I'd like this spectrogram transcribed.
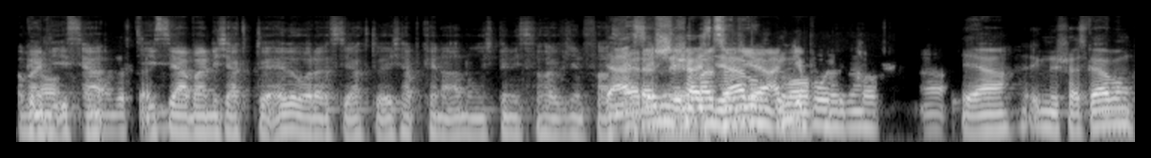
aber Genau, die ist ja, genau das die ist ja aber nicht aktuell oder ist die aktuell? Ich habe keine Ahnung. Ich bin nicht so häufig in Fast Ja, Ja, ist da irgendeine scheiß so Werbung drauf Angebote so. drauf. Ja. Ja, irgendeine scheiß Genau. Werbung.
